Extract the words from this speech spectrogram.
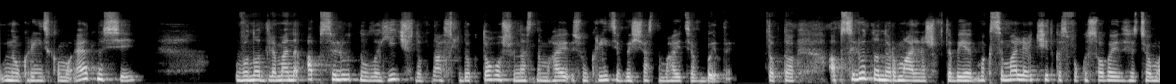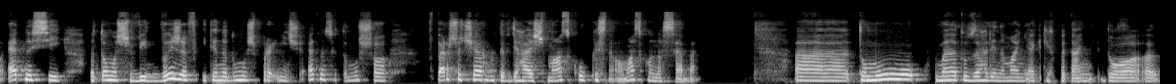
на українському етносі, воно для мене абсолютно логічно внаслідок того, що нас намагаються українців весь час намагаються вбити. Тобто абсолютно нормально, що в тебе є максимально чітко сфокусованість в цьому етносі, на тому, що він вижив, і ти не думаєш про інші етноси, тому що в першу чергу ти вдягаєш маску, кисневу маску на себе. Е, Тому в мене тут взагалі немає ніяких питань до е,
